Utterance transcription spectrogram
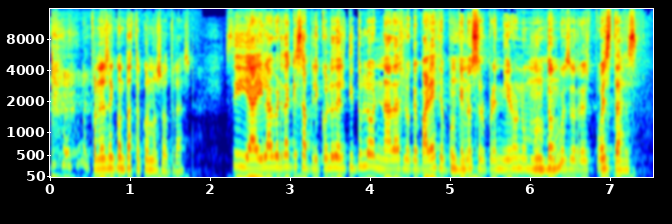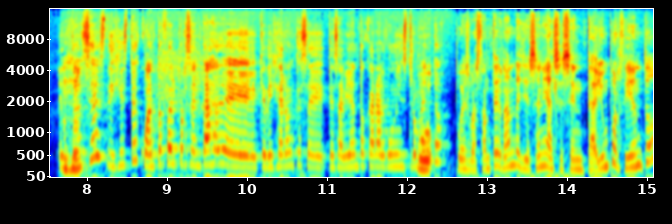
ponerse en contacto con nosotras. Sí, ahí la verdad que se aplicó lo del título, nada es lo que parece, porque nos sorprendieron un montón con sus respuestas. Entonces, ¿dijiste cuánto fue el porcentaje de que dijeron que, se, que sabían tocar algún instrumento? Pues bastante grande, Yesenia. El 61%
